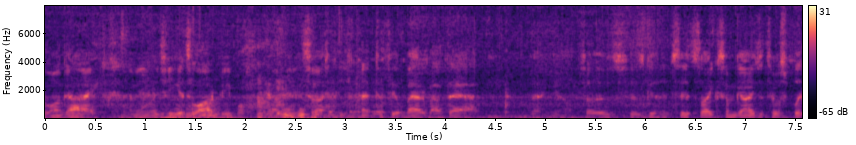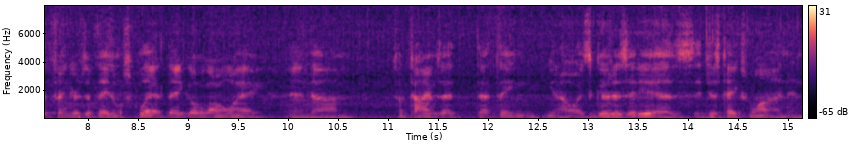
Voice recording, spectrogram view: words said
the one guy. I mean, which he gets a lot of people. I mean, so you got to feel bad about that. But you know, so it was, it was good. It's, it's like some guys that throw split fingers. If they don't split, they go a long way. And um, sometimes that, that thing, you know, as good as it is, it just takes one. And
